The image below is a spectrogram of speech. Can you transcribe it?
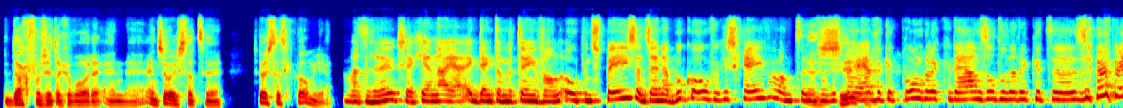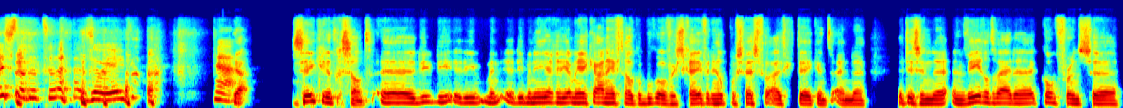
dagvoorzitter geworden. En, uh, en zo, is dat, uh, zo is dat gekomen, ja. Wat leuk zeg. Ja, nou ja, ik denk dan meteen van open space. En zijn daar boeken over geschreven? Want uh, ja, volgens mij heb ik het per ongeluk gedaan zonder dat ik het zo wist dat het zo heet. Ja. ja. Zeker interessant. Die, die, die, die meneer, die Amerikaan, heeft er ook een boek over geschreven, een heel proces voor uitgetekend. En het is een, een wereldwijde conference,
